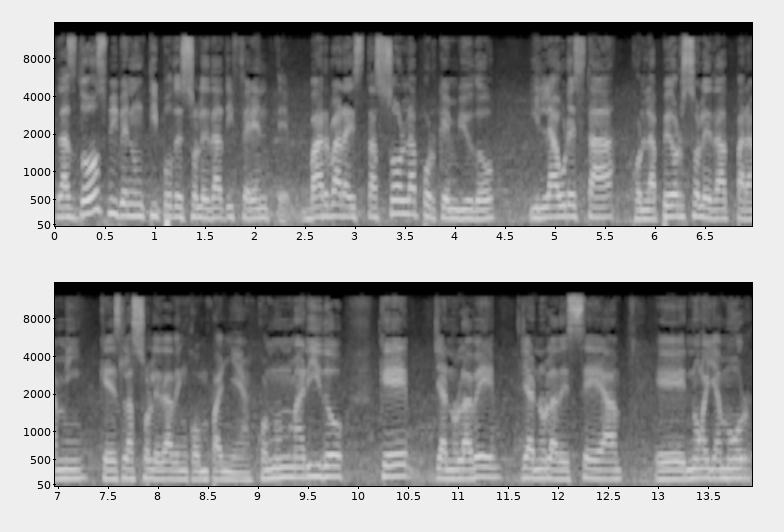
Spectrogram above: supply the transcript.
Las dos viven un tipo de soledad diferente. Bárbara está sola porque enviudó y Laura está con la peor soledad para mí, que es la soledad en compañía, con un marido que ya no la ve, ya no la desea, eh, no hay amor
